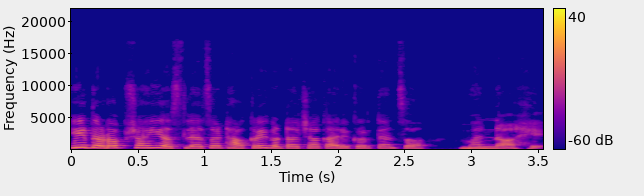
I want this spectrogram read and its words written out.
ही दडपशाही असल्याचं ठाकरे गटाच्या कार्यकर्त्यांचं म्हणणं आहे.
